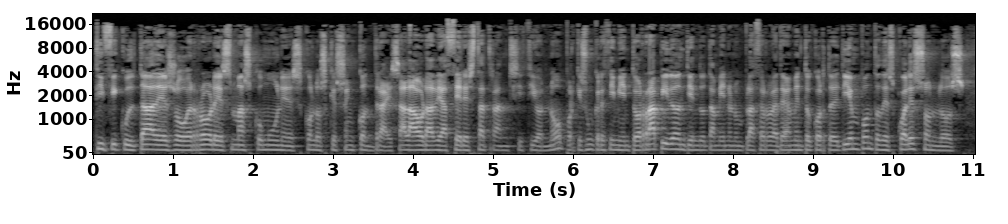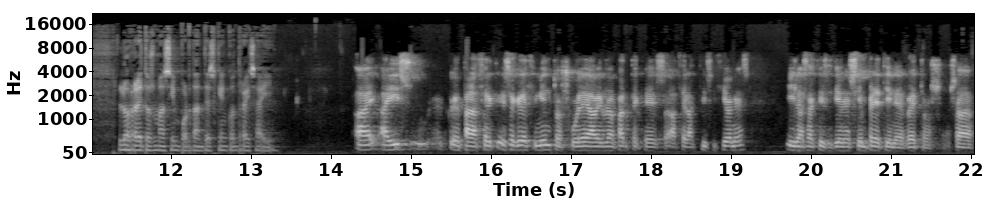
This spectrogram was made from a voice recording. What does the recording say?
dificultades o errores más comunes con los que os encontráis a la hora de hacer esta transición? ¿no? Porque es un crecimiento rápido, entiendo también en un plazo relativamente corto de tiempo. Entonces, ¿cuáles son los, los retos más importantes que encontráis ahí? Ahí, para hacer ese crecimiento suele haber una parte que es hacer adquisiciones y las adquisiciones siempre tienen retos. O sea,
